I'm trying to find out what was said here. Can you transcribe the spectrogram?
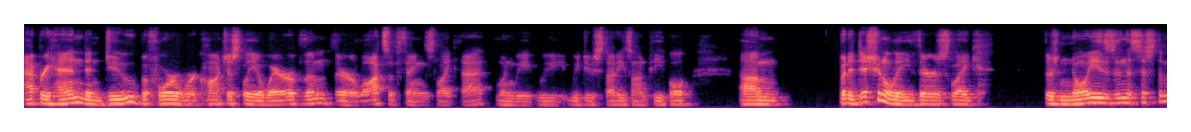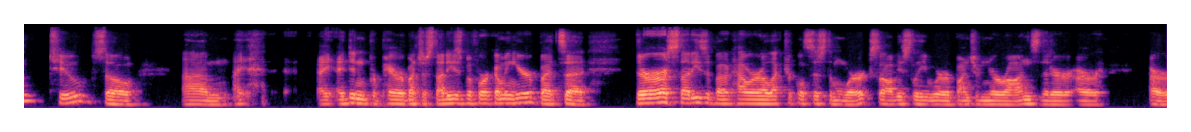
apprehend and do before we're consciously aware of them there are lots of things like that when we we we do studies on people um, but additionally there's like there's noise in the system too so um, I, I, I didn't prepare a bunch of studies before coming here but uh, there are studies about how our electrical system works. Obviously, we're a bunch of neurons that are are are,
